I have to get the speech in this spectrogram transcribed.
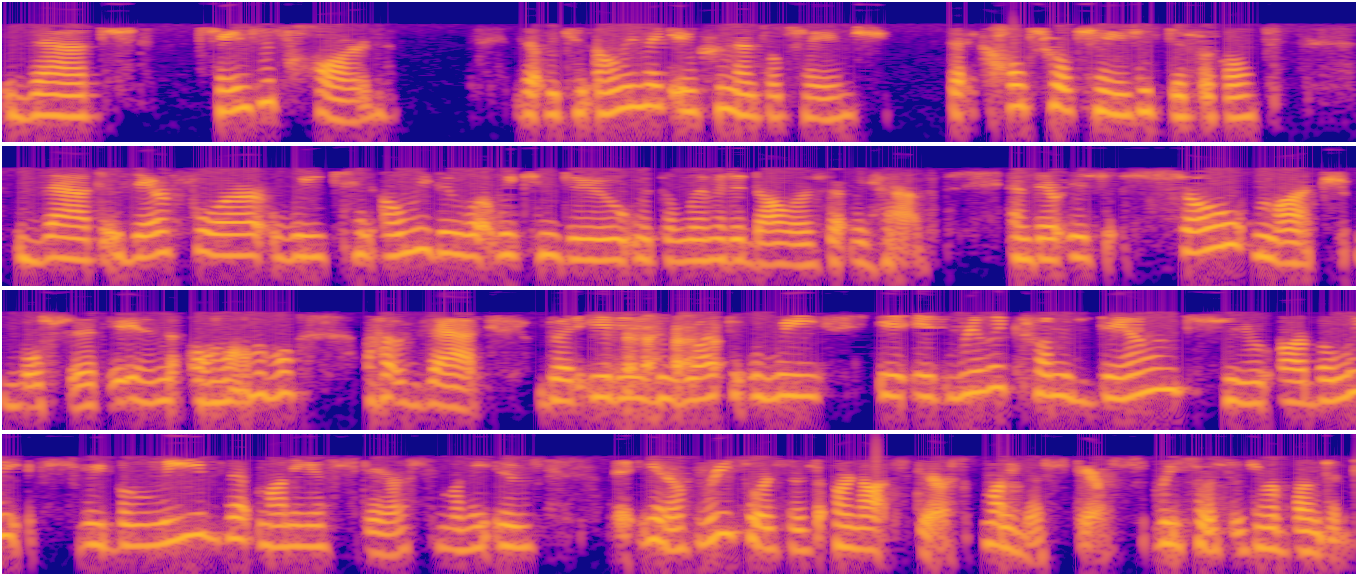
that change is hard, that we can only make incremental change, that cultural change is difficult, that therefore we can only do what we can do with the limited dollars that we have. And there is so much bullshit in all of that. But it is what we, it, it really comes down to our beliefs. We believe that money is scarce. Money is, you know, resources are not scarce. Money is scarce. Resources are abundant.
